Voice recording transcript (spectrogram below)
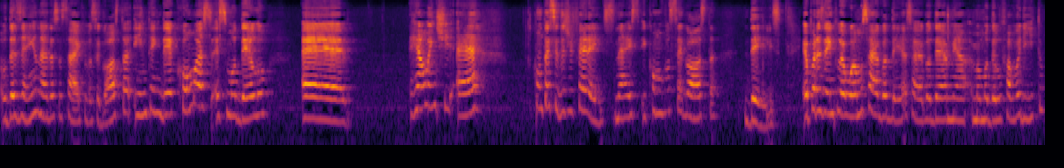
o desenho né, dessa saia que você gosta e entender como esse modelo é, realmente é com tecidos diferentes, né? E como você gosta deles. Eu, por exemplo, eu amo saia godê, a saia godê é minha, meu modelo favorito,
